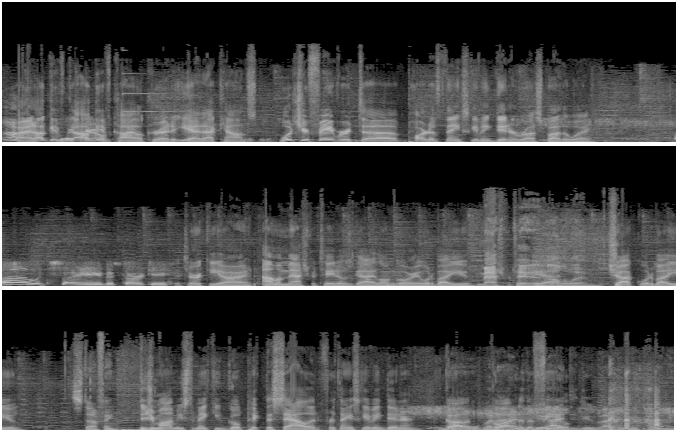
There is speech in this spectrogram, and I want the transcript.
All right, I'll give I'll count? give Kyle credit. Yeah, that counts. What's your favorite uh, part of Thanksgiving dinner, Russ? By the way, I would say the turkey. the turkey. All right, I'm a mashed potatoes guy, Longoria. What about you? Mashed potatoes all the way. Chuck, what about you? Stuffing. Did your mom used to make you go pick the salad for Thanksgiving dinner? Go out, No, but go I out had into the do- I had field. to do- I had to do plenty.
